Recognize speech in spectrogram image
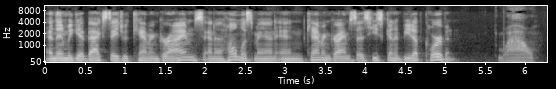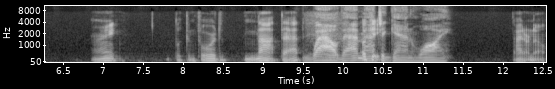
And then we get backstage with Cameron Grimes and a homeless man, and Cameron Grimes says he's going to beat up Corbin. Wow. All right. Looking forward to not that. Wow. That Okay. match again. Why? I don't know.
